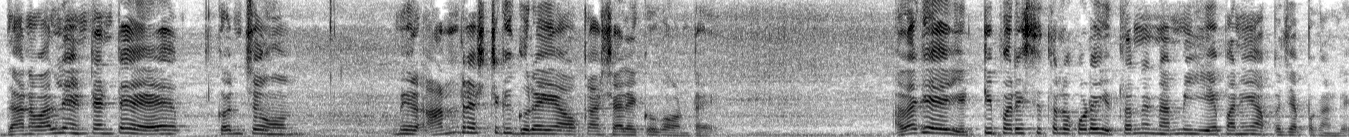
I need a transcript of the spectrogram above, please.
దానివల్ల ఏంటంటే కొంచెం మీరు అన్రెస్ట్కి గురయ్యే అవకాశాలు ఎక్కువగా ఉంటాయి. అలాగే ఎట్టి పరిస్థితుల్లో కూడా ఇతరుని నమ్మి ఏ పని అప్పచెప్పకండి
